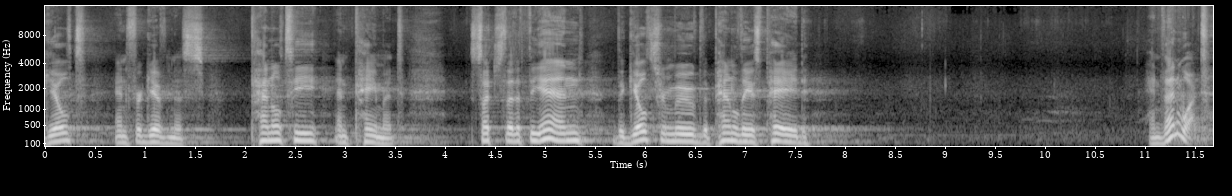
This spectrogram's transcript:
guilt and forgiveness, penalty and payment, such that at the end, the guilt's removed, the penalty is paid. And then what?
